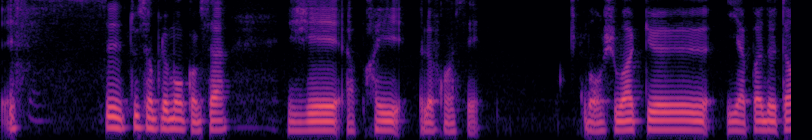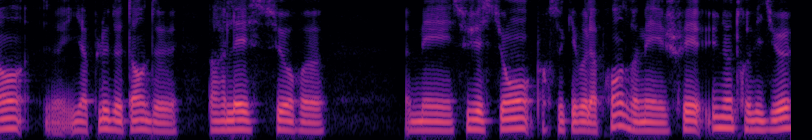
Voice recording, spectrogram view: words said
Et c'est tout simplement comme ça j'ai appris le français. Bon, je vois qu'il n'y a pas de temps, il n'y a plus de temps de parler sur mes suggestions pour ceux qui veulent apprendre, mais je fais une autre vidéo.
